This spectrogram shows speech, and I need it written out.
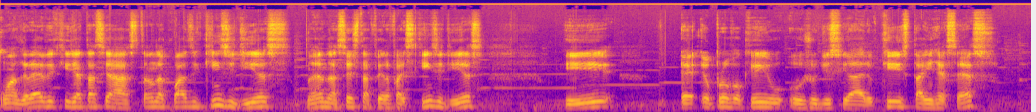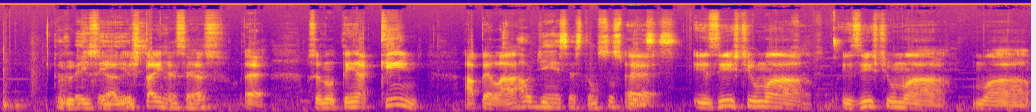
Uma greve que já está se arrastando há quase 15 dias, né? na sexta-feira faz 15 dias, e é, eu provoquei o, o judiciário que está em recesso. Também o judiciário isso, está em recesso. É, você não tem a quem apelar. Audiências estão É, suspensas. existe uma. Existe uma. uma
